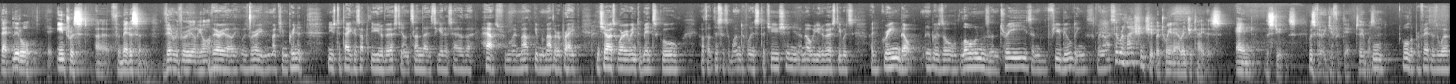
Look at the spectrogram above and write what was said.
that little interest uh, for medicine very, very early on. Very early. It was very much imprinted. Used to take us up to the university on Sundays to get us out of the house from my mother, give my mother a break, and show us where he went to med school. I thought this is a wonderful institution. You know, Melbourne University was a green belt. It was all lawns and trees and few buildings. When I the relationship between our educators and the students was very different then too, wasn't mm. it? All the professors were.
